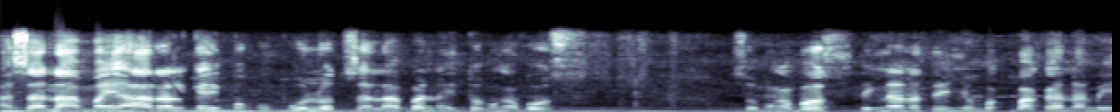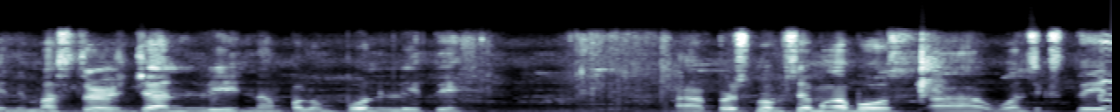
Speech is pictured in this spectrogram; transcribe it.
ah, sana may aral kayo mapupulot sa laban na ito mga boss. So mga boss, tingnan natin yung bakbakan namin ni Master John Lee ng Palumpon Liti. Ah, first move siya mga boss, ah, 116.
